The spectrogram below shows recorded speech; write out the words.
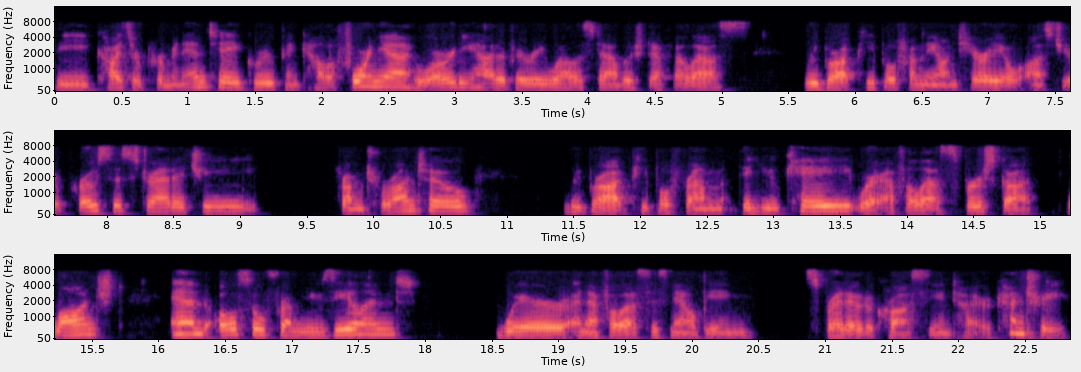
the Kaiser Permanente group in California who already had a very well established FLS. We brought people from the Ontario Osteoporosis Strategy from Toronto. We brought people from the UK where FLS first got launched and also from New Zealand where an FLS is now being spread out across the entire country.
